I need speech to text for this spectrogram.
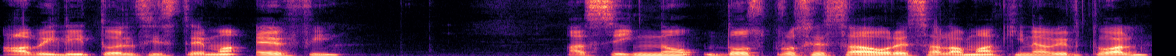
habilito el sistema EFI, asigno dos procesadores a la máquina virtual,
